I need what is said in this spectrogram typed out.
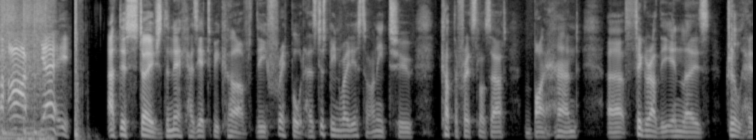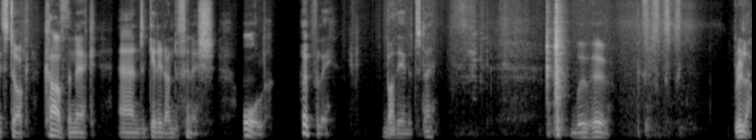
Ah, yay! At this stage, the neck has yet to be carved. The fretboard has just been radiused, I need to cut the fret slots out by hand, uh, figure out the inlays, drill the headstock, carve the neck, and get it under finish. All, hopefully, by the end of today. Woohoo. Ruler.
